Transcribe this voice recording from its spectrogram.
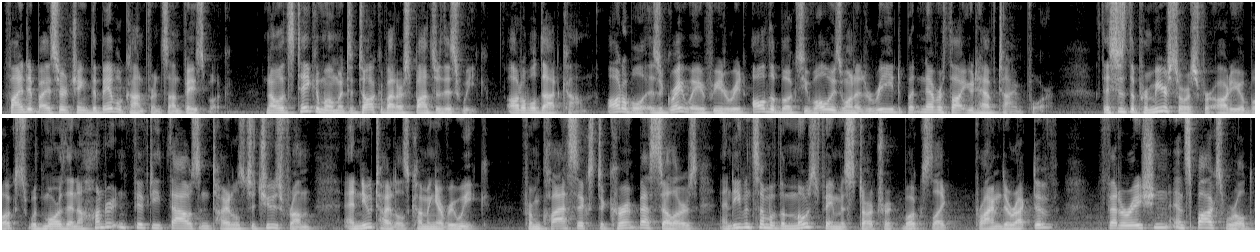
Find it by searching the Babel Conference on Facebook. Now let's take a moment to talk about our sponsor this week, Audible.com. Audible is a great way for you to read all the books you've always wanted to read but never thought you'd have time for. This is the premier source for audiobooks with more than 150,000 titles to choose from and new titles coming every week. From classics to current bestsellers and even some of the most famous Star Trek books like Prime Directive, Federation, and Spock's World,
